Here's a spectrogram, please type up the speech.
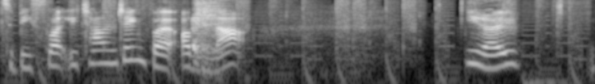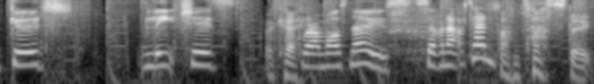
to be slightly challenging. But other than that, you know, good leeches, Okay. grandma's nose, 7 out of 10. Fantastic.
